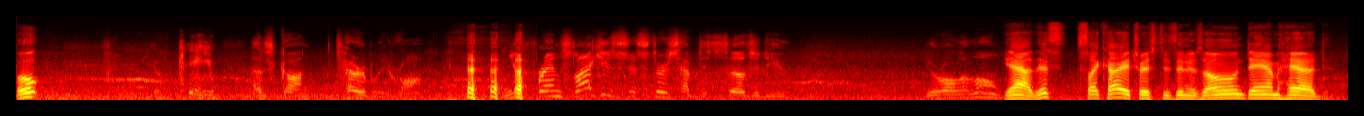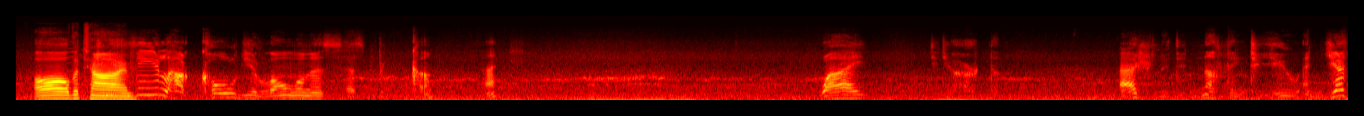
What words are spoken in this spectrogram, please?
Oh, Your game has gone terribly wrong. and your friends, like your sisters, have deserted you. You're all alone. yeah, this psychiatrist is in his own damn head all the time. Can you feel how cold your loneliness has become? Huh? Why did you hurt them? Ashley did nothing to you, and yet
